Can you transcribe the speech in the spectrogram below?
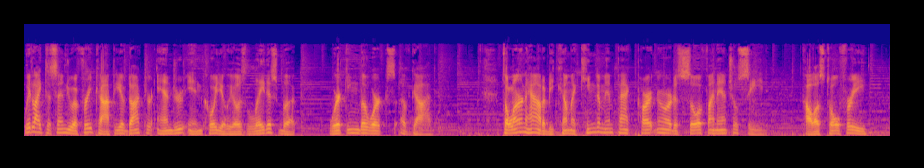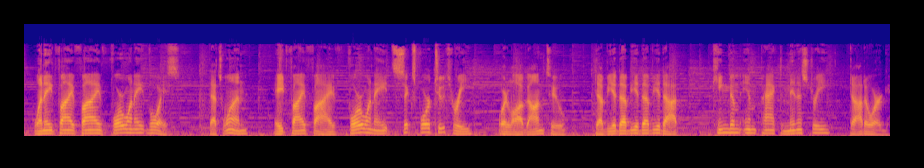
we'd like to send you a free copy of Dr. Andrew Nkoyoyo's latest book, Working the Works of God. To learn how to become a Kingdom Impact partner or to sow a financial seed, call us toll free 1 855 418 VOICE. That's 1 855 418 6423 or log on to www.kingdomimpactministry.org.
